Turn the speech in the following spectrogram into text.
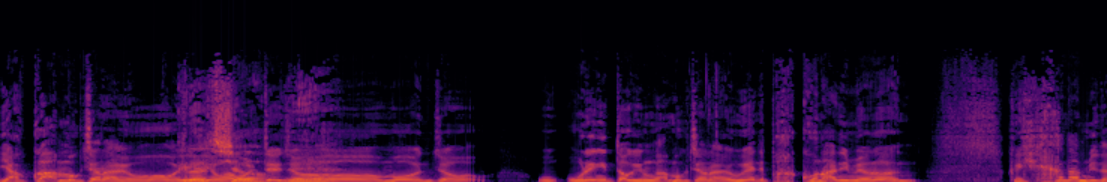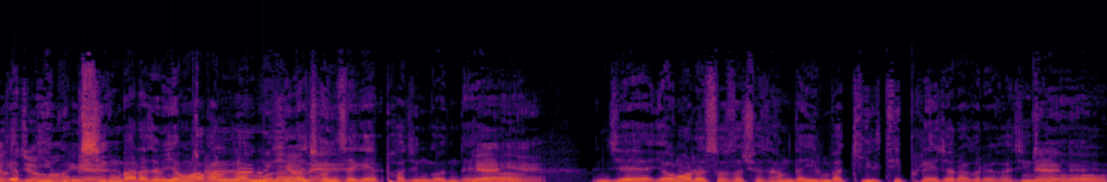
약과 안 먹잖아요. 예, 그렇죠. 영화 볼 때 저 뭐저 오, 오랭이 떡 이런 거 안 먹잖아요. 왜 팝콘 아니면은 그 희한합니다. 그죠? 그러니까 미국식 예. 말하자면 영화 아, 관람 문화가 희한해. 전 세계에 퍼진 건데요. 예, 예. 이제 영어를 써서 죄송합니다. 이른바 길티 플레저라 그래가지고 네네.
